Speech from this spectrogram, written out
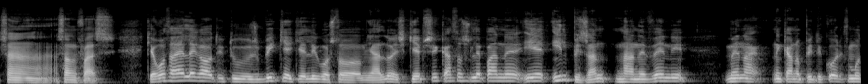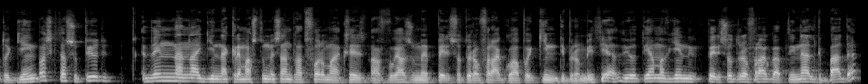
Σαν, σαν φάση. Και εγώ θα έλεγα ότι τους μπήκε και λίγο στο μυαλό η σκέψη, καθώς βλέπανε ή ήλπιζαν να ανεβαίνει με ένα ικανοποιητικό ρυθμό το Game Pass και θα σου πει ότι δεν είναι ανάγκη να κρεμαστούμε σαν πλατφόρμα, ξέρεις, να βγάζουμε περισσότερο φράγκο από εκείνη την προμήθεια, διότι άμα βγαίνει περισσότερο φράγκο από την άλλη την πάντα,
